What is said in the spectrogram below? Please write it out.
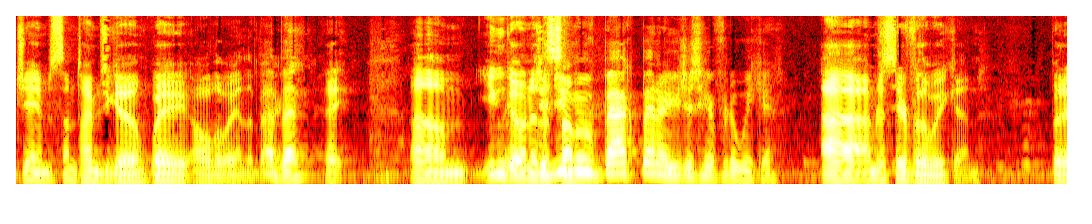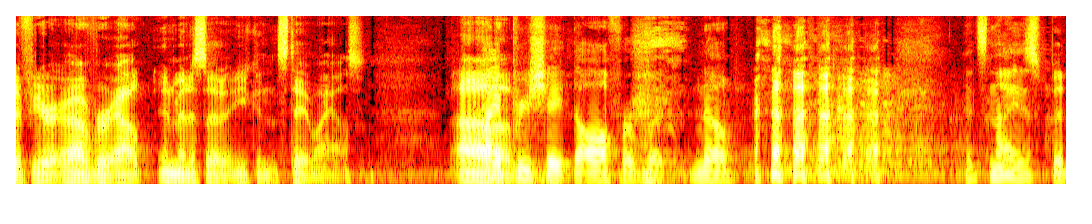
James, sometimes you go way all the way in the back. Ben. Hey, um, you can go into Did the you move back, Ben, or are you just here for the weekend? Uh, I'm just here for the weekend, but if you're ever out in Minnesota, you can stay at my house. I Um, appreciate the offer, but no. It's nice, but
